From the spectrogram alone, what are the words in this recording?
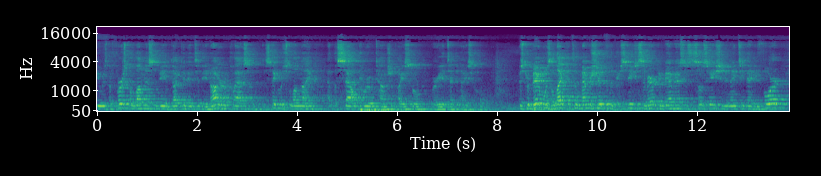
he was the first alumnus to be inducted into the inaugural class of the Distinguished Alumni at LaSalle Peru Township High School, where he attended high school. Mr. Bimm was elected to the membership of the prestigious American Bandmasters Association in 1994.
